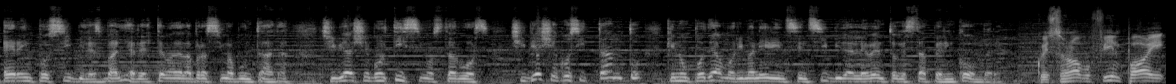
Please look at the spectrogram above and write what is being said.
Era impossibile sbagliare il tema della prossima puntata. Ci piace moltissimo Star Wars, ci piace così tanto che non potevamo rimanere insensibili all'evento che sta per incombere. Questo nuovo film poi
